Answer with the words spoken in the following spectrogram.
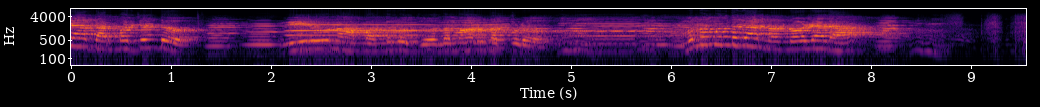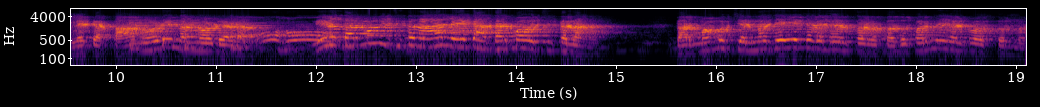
నా ధర్మజుడు మీరు నా పతులు జోదమాడునప్పుడు మును ముందుగా నన్నోడా లేక తానోడి నన్నోడాడా ఓహో. నేను ధర్మం ఇచ్చితనా లేక అధర్మం ఇచ్చితనా ధర్మము చిన్న చేయక వినవచ్చాను తదుపరి నేను వెంట వస్తున్నా.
